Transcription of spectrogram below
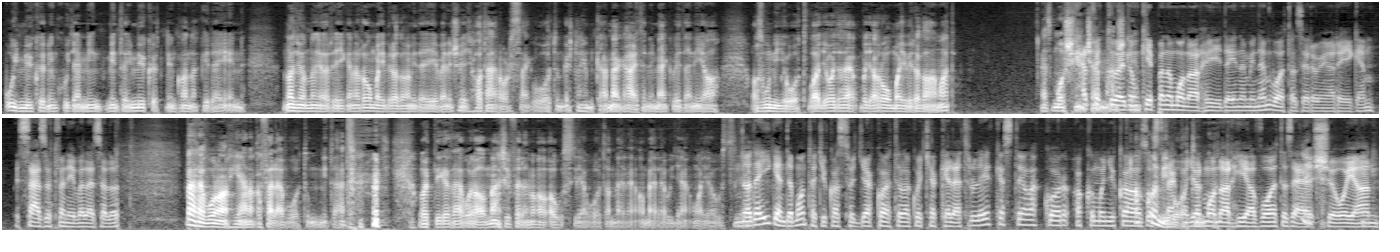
úgy működünk, ugye, mint, mint hogy működtünk annak idején, nagyon-nagyon régen, a római birodalom idejében is, hogy egy határország voltunk, és nekünk kell megállítani, megvédeni a, az uniót, vagy, vagy, a, vagy a római birodalmat. Ez most hát, hogy tulajdonképpen a monarchia idején, ami nem volt azért olyan régen, 150 évvel ezelőtt. Bár a monarchiának a fele voltunk mi, tehát ott igazából a másik fele meg Ausztria volt, amerre, amerre ugye magyar Ausztria. Na de igen, de mondhatjuk azt, hogy gyakorlatilag, hogyha keletről érkeztél, akkor, akkor mondjuk az osztrák-magyar monarchia volt az első igen. olyan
